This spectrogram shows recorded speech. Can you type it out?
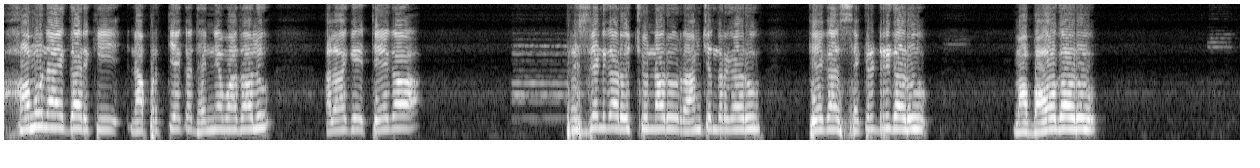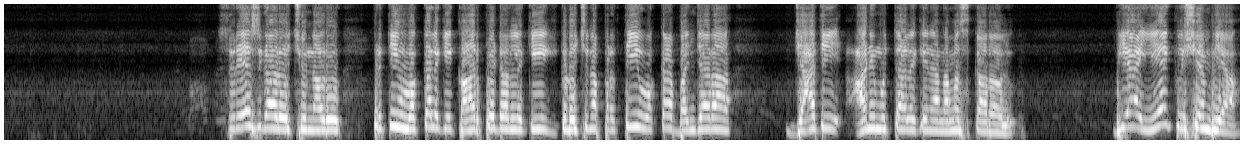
హాము నాయక్ గారికి నా ప్రత్యేక ధన్యవాదాలు. అలాగే తేగ ప్రెసిడెంట్ గారు వచ్చి ఉన్నారు రామచంద్ర గారు తేగ సెక్రటరీ గారు మా బావగారు సురేష్ గారు వచ్చి ఉన్నారు. ప్రతి ఒక్కరికి కార్పొరేటర్లకి ఇక్కడ వచ్చిన ప్రతి ఒక్క బంజారా జాతి ఆణిముత్యాలకి నా నమస్కారాలు. బియా ఏ కృష్ణం బియా?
